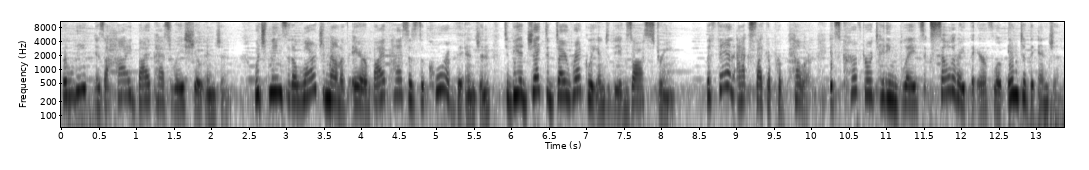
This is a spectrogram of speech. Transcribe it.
The LEAP is a high bypass ratio engine, which means that a large amount of air bypasses the core of the engine to be ejected directly into the exhaust stream. The fan acts like a propeller. Its curved rotating blades accelerate the airflow into the engine.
